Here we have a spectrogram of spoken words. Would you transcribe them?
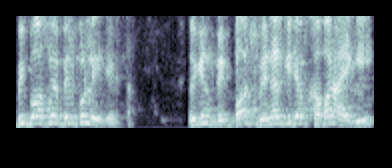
बिग बॉस में बिल्कुल नहीं देखता। लेकिन बिग बॉस विनर की जब खबर आएगी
